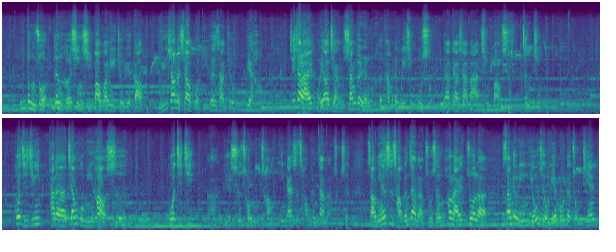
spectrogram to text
动作、任何信息曝光率就越高，营销的效果理论上就越好。接下来我要讲三个人和他们的微信故事，不要掉下巴，请保持正。郭吉军，他的江湖名号是郭吉吉啊，也是从草，应该是草根站长出身。早年是草根站长出身，后来做了三六零有酒联盟的总监。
